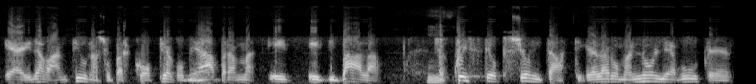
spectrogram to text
e hai davanti una super coppia come Abram e, e Dybala. Mm. Cioè, queste opzioni tattiche la Roma non le ha avute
